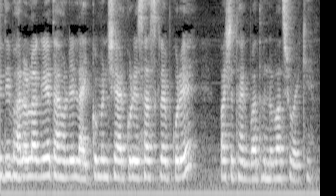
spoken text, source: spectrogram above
যদি ভালো লাগে, তাহলে লাইক কমেন্ট শেয়ার করে সাবস্ক্রাইব করে পাশে থাকবা। ধন্যবাদ সবাইকে।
